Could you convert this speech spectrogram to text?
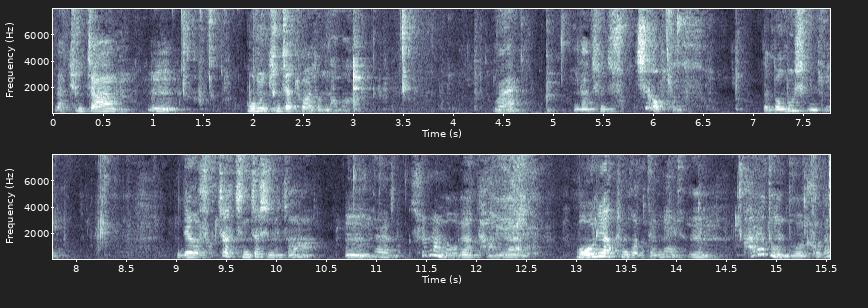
나 진짜 응. 몸이 진짜 좋아졌나 봐. 왜? 나 진짜 숙취가 없어졌어. 나 너무 신기해. 내가 숙취가 진짜 심했잖아. 응. 나 술만 먹으면 다음날 머리 아픈 것 때문에 응. 하루 종일 누워있거든?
